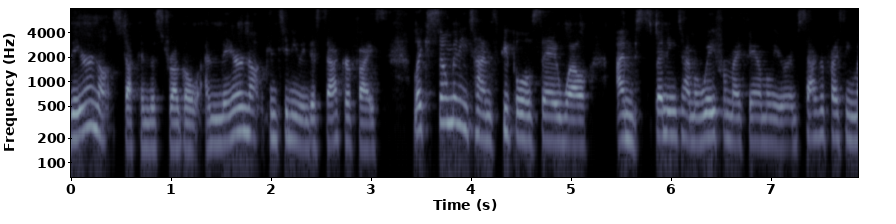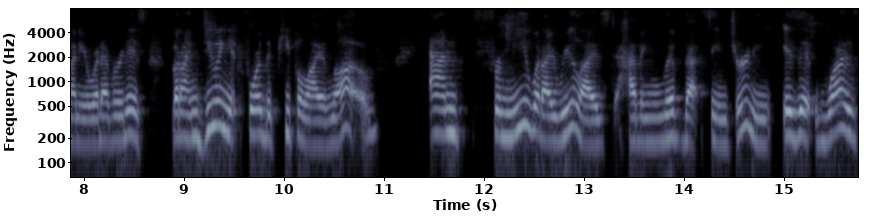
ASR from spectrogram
they're not stuck in the struggle and they're not continuing to sacrifice. Like so many times people will say, well, I'm spending time away from my family or I'm sacrificing money or whatever it is, but I'm doing it for the people I love and for me, what I realized having lived that same journey is it was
